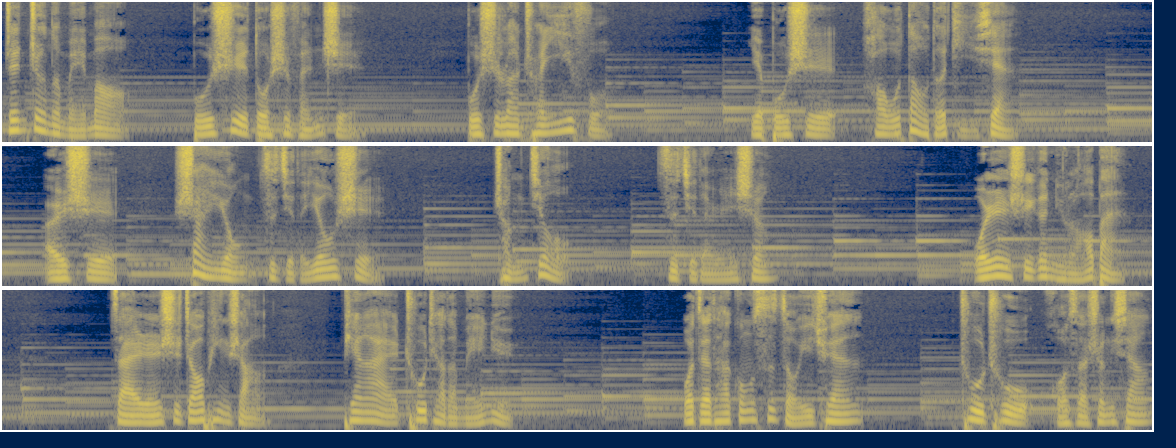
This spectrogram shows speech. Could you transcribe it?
真正的美貌，不是多施粉脂，不是乱穿衣服，也不是毫无道德底线，而是善用自己的优势。成就自己的人生。我认识一个女老板，在人事招聘上，偏爱出挑的美女。我在她公司走一圈，处处活色生香，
